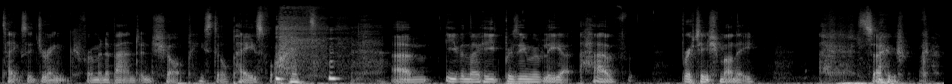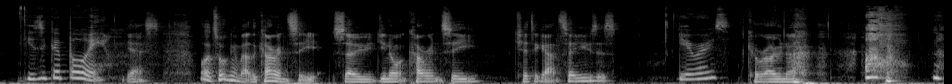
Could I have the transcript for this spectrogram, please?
takes a drink from an abandoned shop, he still pays for it, um, even though he'd presumably have British money. So He's a good boy. yes, well, talking about the currency, so do you know what currency Cittagazze uses? Euros? Corona. Oh, no.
